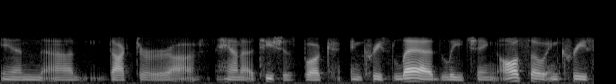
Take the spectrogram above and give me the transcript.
in uh, Dr. Uh, Hanna-Attisha's book, increased lead leaching, also increased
